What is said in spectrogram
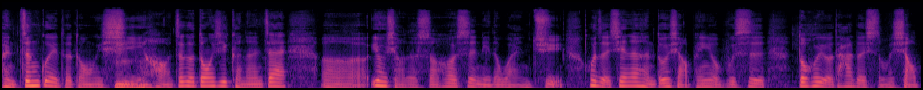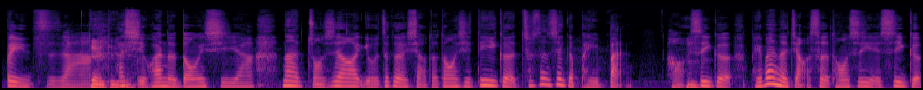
很珍贵的东西，哈，这个东西可能在呃幼小的时候是你的玩具，或者现在很多小朋友不是都会有他的什么小被子啊，对对，他喜欢的东西啊，那总是要有这个小的东西。第一个就是这个陪伴。好，是一个陪伴的角色，同时也是一个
